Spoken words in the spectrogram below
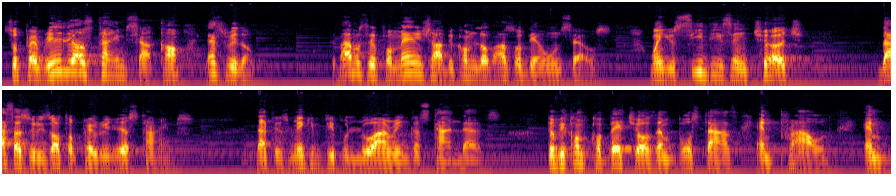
So perilous times shall come. Let's read them. The Bible says, For men shall become lovers of their own selves. When you see this in church, that's as a result of perilous times that is making people lowering the standards. They become covetous and boasters and proud and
